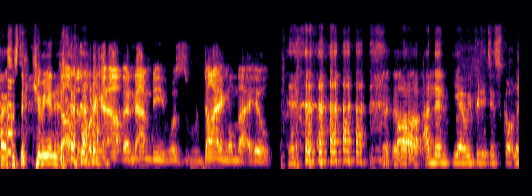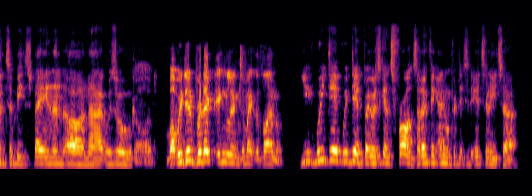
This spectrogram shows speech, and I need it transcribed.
Thanks for sticking me in it. No, I'm just putting it out there. Nnamdi was dying on that hill. oh, and then yeah, we predicted Scotland to beat Spain, and oh no, it was all. God, but we did predict England to make the final. You, we did, we did, but it was against France. I don't think anyone predicted Italy to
